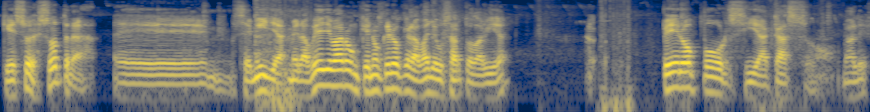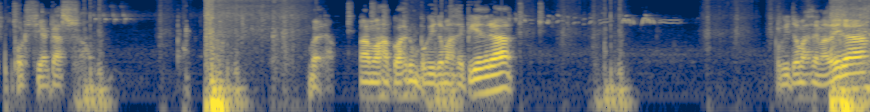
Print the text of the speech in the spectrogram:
Que eso es otra. Eh, semillas, me las voy a llevar aunque no creo que las vaya a usar todavía. Pero por si acaso, ¿vale? Por si acaso. Bueno, vamos a coger un poquito más de piedra. Un poquito más de madera.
